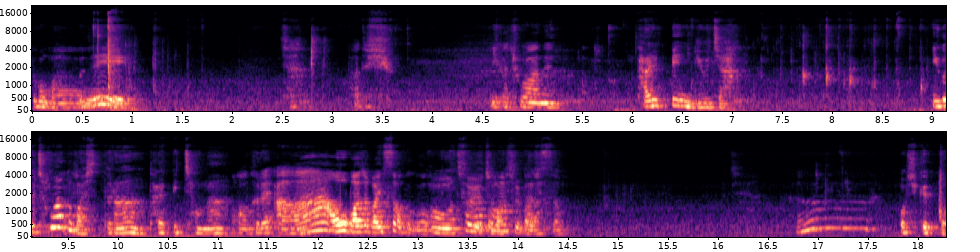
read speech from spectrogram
이거 봐, 오. 그지? 자, 받으시오. 네가 좋아하는 달빛 유자. 이거 청아도 맛있더라. 달빛 청아. 어 그래? 아, 어 맞아 맛있어 그거. 어, 술 청아도 청아술. 맛있어. 아, 맛있겠다.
